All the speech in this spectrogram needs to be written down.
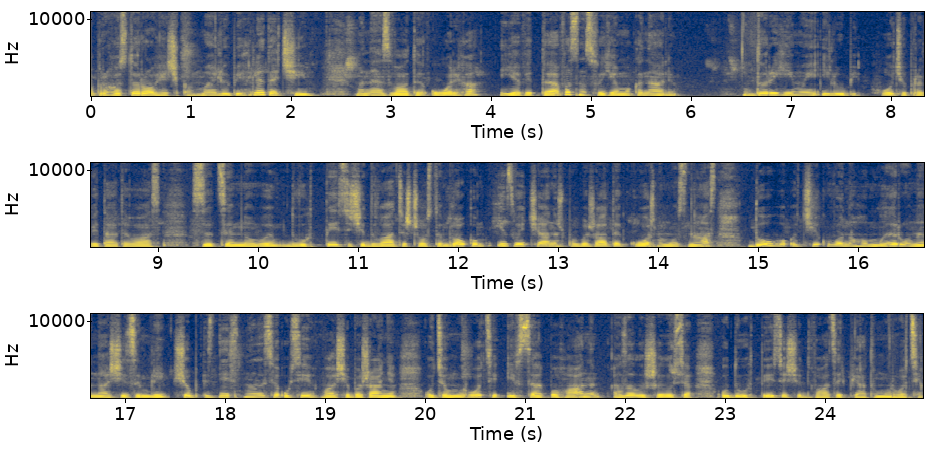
Доброго здоров'ячка, мої любі глядачі. Мене звати Ольга і я вітаю вас на своєму каналі. Дорогі мої і любі, хочу привітати вас з цим новим 2026 роком і, звичайно ж, побажати кожному з нас довгоочікуваного миру на нашій землі, щоб здійснилися усі ваші бажання у цьому році і все погане залишилося у 2025 році.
